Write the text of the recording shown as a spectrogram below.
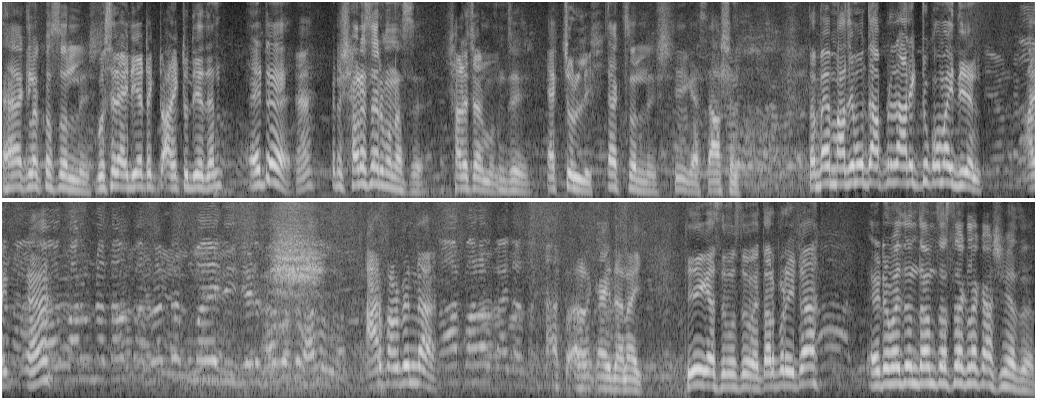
এক লক্ষ চল্লিশ। গোসের আইডিয়াটা একটু আরেকটু দিয়ে দেন। এটা? হ্যাঁ? এটা সাড়ে চার মন আছে। সাড়ে চার মন? জি। একচল্লিশ? একচল্লিশ। ঠিক আছে আসেন। তা ভাই মাঝে মধ্যে আপনারা আরেকটু কমাই দিয়েন। আরেক- হ্যাঁ? আর পারবেন না? আর কায়দা নাই। ঠিক আছে মোস্তফা ভাই তারপরে এটা? এটা ভাইজান দাম চাচ্ছে এক লাখ আশি হাজার।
